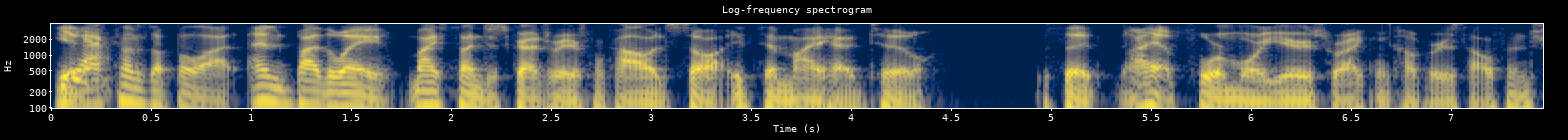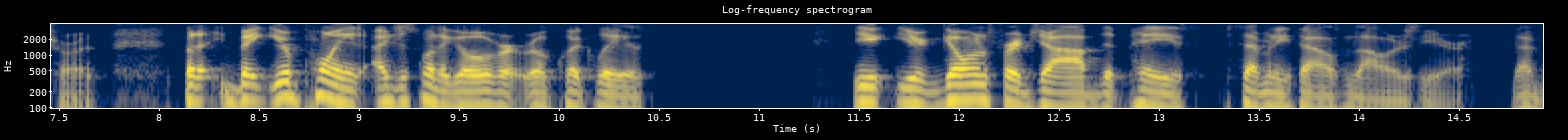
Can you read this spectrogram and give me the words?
Yeah, Yeah. that comes up a lot. And by the way, my son just graduated from college, so it's in my head too. Is that I have four more years where I can cover his health insurance. But but your point, I just want to go over it real quickly. Is you, you're going for a job that pays seventy thousand dollars a year. That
